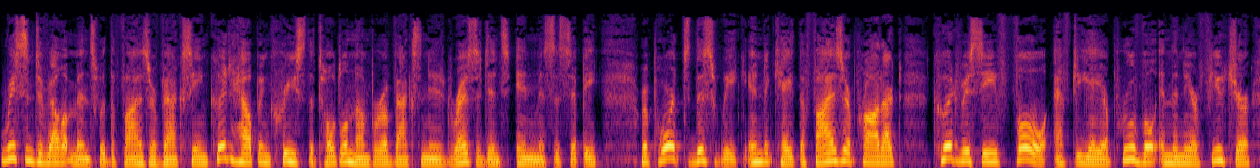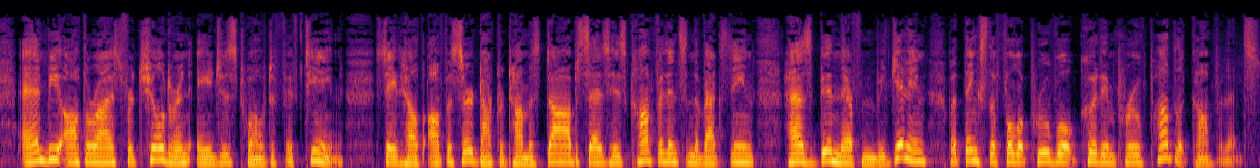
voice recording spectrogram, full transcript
Recent developments with the Pfizer vaccine could help increase the total number of vaccinated residents in Mississippi. Reports this week indicate the Pfizer product could receive full FDA approval in the near future and be authorized for children ages 12 to 15. State Health Officer Dr. Thomas Dobbs says his confidence in the vaccine has been there from the beginning, but thinks the full approval could improve public confidence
